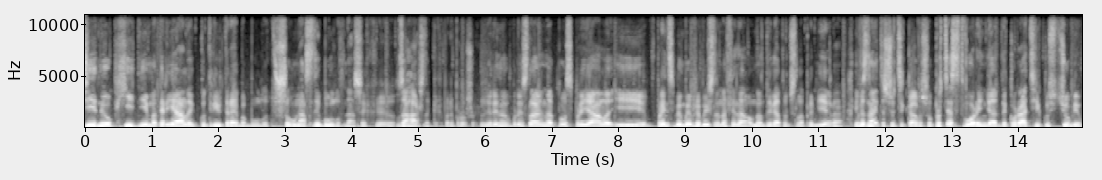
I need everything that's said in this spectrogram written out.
ті необхідні матеріали, котрі треба було, що у нас не було в наших е, загашниках, перепрошую. Ірина Брониславівна посприяла, і в принципі ми вже вийшли на фінал. У нас 9 числа прем'єра. І ви знаєте, що цікаво, що процес створення декорацій костюмів,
